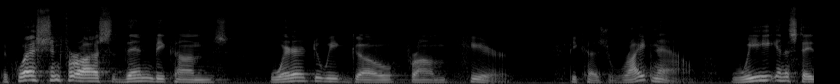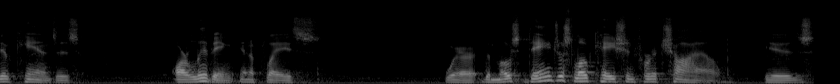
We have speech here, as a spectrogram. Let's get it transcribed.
the question for us then becomes where do we go from here? Because right now, we in the state of Kansas are living in a place where the most dangerous location for a child is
